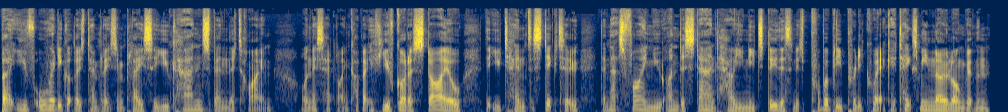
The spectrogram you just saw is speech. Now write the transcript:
but you've already got those templates in place so you can spend the time on this headline cover. If you've got a style that you tend to stick to, then that's fine. You understand how you need to do this, and it's probably pretty quick. It takes me no longer than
